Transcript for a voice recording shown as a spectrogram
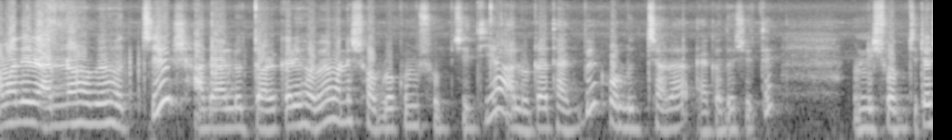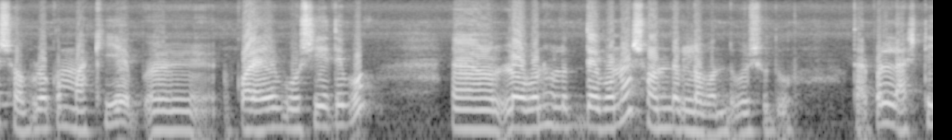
আমাদের রান্না হবে হচ্ছে সাদা আলুর তরকারি হবে মানে সব রকম সবজি দিয়ে আলুটা থাকবে, হলুদ ছাড়া একাদশীতে। মানে সবজিটা সব রকম মাখিয়ে কড়াইয়ে বসিয়ে দেবো। লবণ হলুদ দেবো না, সন্দেক লবণ দেবো শুধু। তারপর লাস্টে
